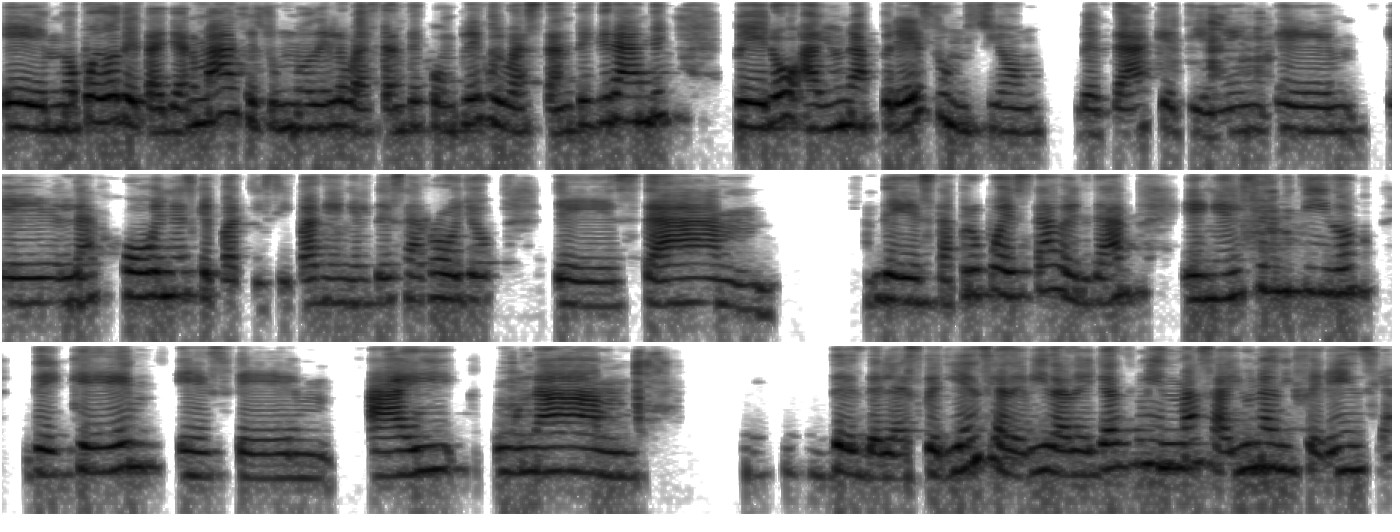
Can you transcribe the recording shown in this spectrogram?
Eh, no puedo detallar más, es un modelo bastante complejo y bastante grande, pero hay una presunción, ¿verdad?, que tienen eh, eh, las jóvenes que participan en el desarrollo de esta, de esta propuesta, ¿verdad?, en el sentido de que este, hay una desde la experiencia de vida de ellas mismas hay una diferencia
